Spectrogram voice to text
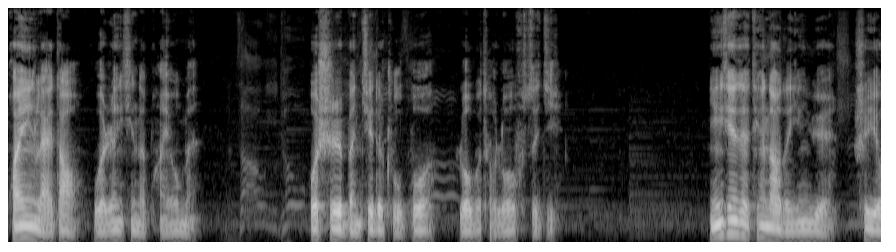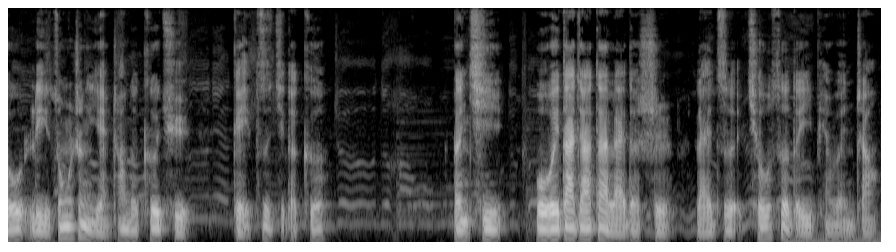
欢迎来到我任性的朋友们，我是本期的主播罗伯特·罗夫斯基。您现在听到的音乐是由李宗盛演唱的歌曲《给自己的歌》。本期我为大家带来的是来自秋色的一篇文章：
